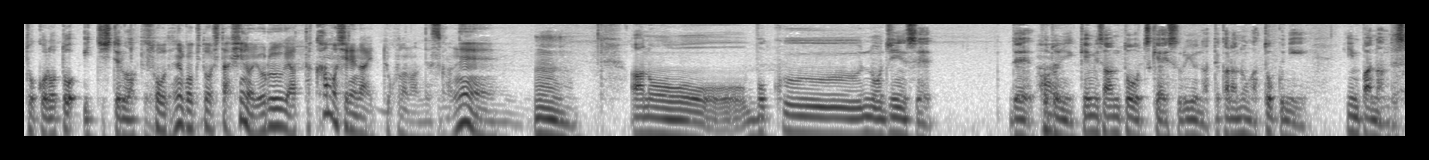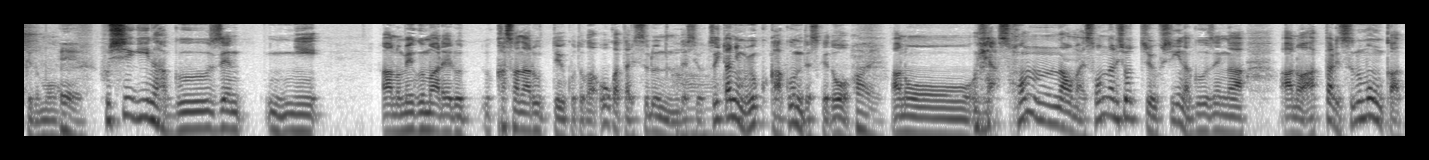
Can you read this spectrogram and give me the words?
ところと一致してるわけ。そうですね。ご祈祷した日の夜やったかもしれないということなんですかね。うん。あのー僕の人生で、ことにケミさんとお付き合いするようになってからの方が特に頻繁なんですけども、ええ不思議な偶然に、あの、恵まれる、重なるっていうことが多かったりするんですよ。ツイッターにもよく書くんですけど、はいあのーいや、そんなお前、そんなにしょっちゅう不思議な偶然が、あの、あったりするもんか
